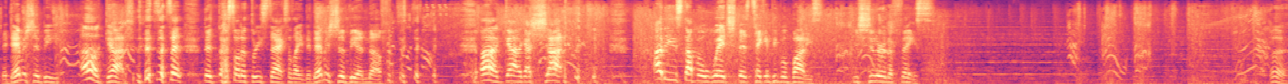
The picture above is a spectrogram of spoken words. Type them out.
The damage should be. Oh god! I said the, I saw the three stacks. I was like, the damage should be enough. oh god, I got shot. How do you stop a witch that's taking people's bodies? You shoot her in the face. Ugh.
